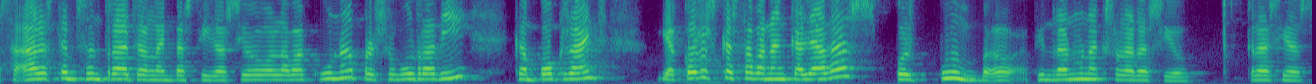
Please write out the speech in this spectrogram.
s ha, ara estem centrats en la investigació de la vacuna, però això voldrà dir que en pocs anys hi ha coses que estaven encallades, doncs, pum, eh, tindran una acceleració. Gràcies.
